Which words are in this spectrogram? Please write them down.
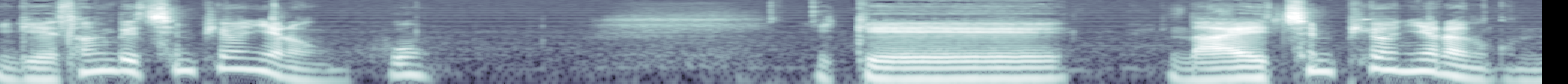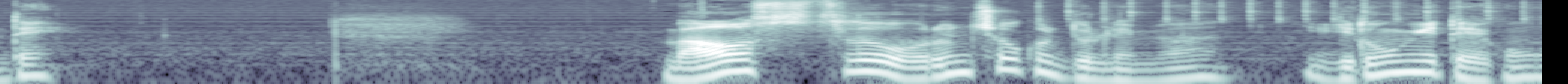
이게 상대 챔피언이라는 거고, 이게 나의 챔피언이라는 건데, 마우스 오른쪽을 누르면 이동이 되고,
